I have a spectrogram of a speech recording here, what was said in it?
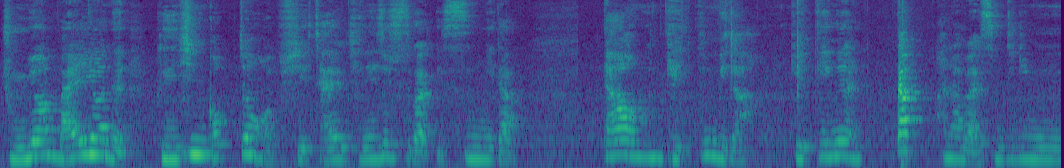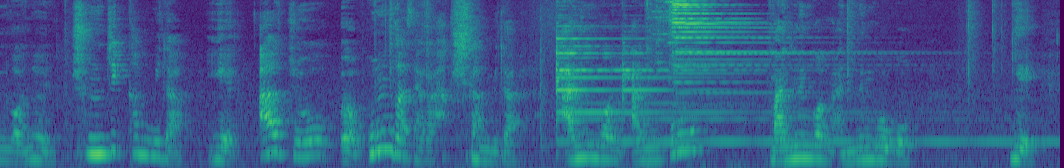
중년 말년은 근심 걱정 없이 잘 지내실 수가 있습니다. 다음은 개띠입니다. 개띠는 딱 하나 말씀드리는 거는 충직합니다. 예 아주 어, 공과사가 확실합니다. 아닌 건 아니고 맞는 건 맞는 거고. 예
